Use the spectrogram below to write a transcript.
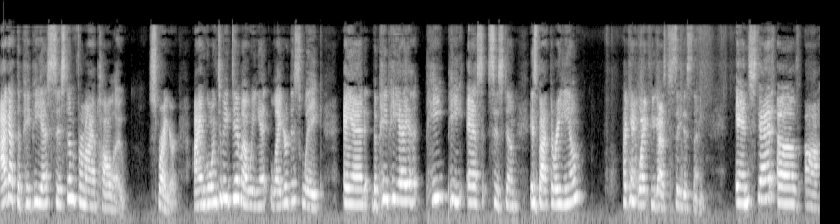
I got the PPS system for my Apollo sprayer. I am going to be demoing it later this week, and the PPA, PPS system is by 3M I can't wait for you guys to see this thing. Instead of uh,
